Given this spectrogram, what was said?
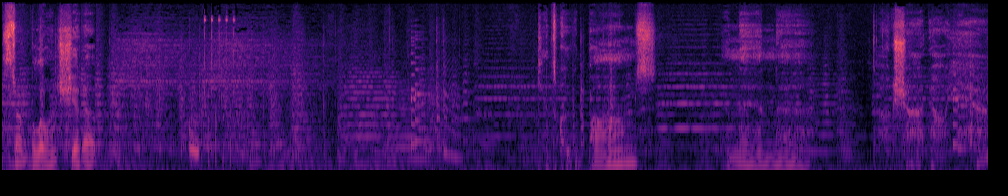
Start blowing shit up. And then, uh, shot. Oh, yeah.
